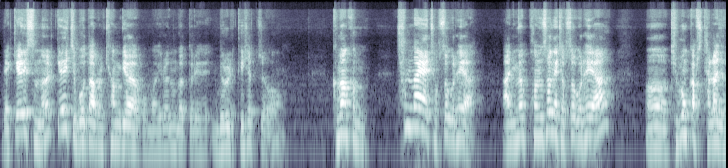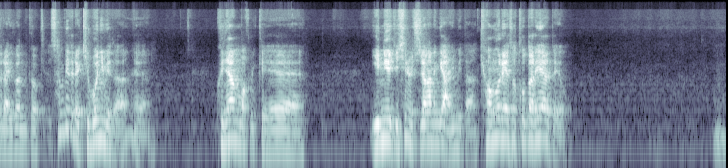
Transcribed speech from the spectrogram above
내 깨어있음을 깨어있지 못함을 경계하고 뭐 이런 것들이 늘 계셨죠. 그만큼 참나에 접속을 해야 아니면 본성에 접속을 해야 어, 기본값이 달라지더라. 이건 그 선비들의 기본입니다. 예. 그냥 막 그렇게 인위의 신을 주장하는 게 아닙니다. 경을 해서 도달해야 돼요. 음.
